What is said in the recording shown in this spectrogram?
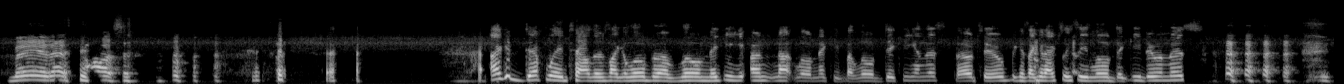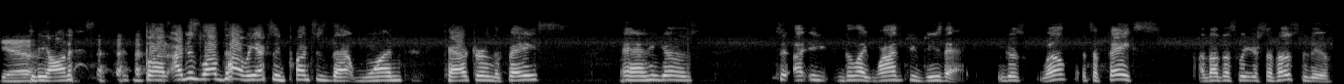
man, that's awesome." I could definitely tell there's like a little bit of little Nicky, uh, not little Nicky, but little Dicky in this though too, because I could actually see little Dicky doing this. yeah. To be honest, but I just loved how he actually punches that one character in the face, and he goes, to, uh, he- "They're like, why did you do that?" He goes, "Well, it's a face. I thought that's what you're supposed to do."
